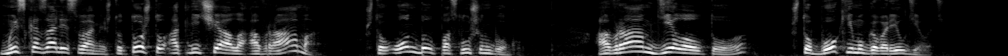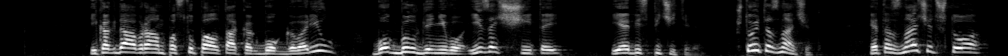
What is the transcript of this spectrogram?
мы сказали с вами, что то, что отличало Авраама, что он был послушен Богу. Авраам делал то, что Бог ему говорил делать. И когда Авраам поступал так, как Бог говорил, Бог был для него и защитой, и обеспечителем. Что это значит? Это значит, что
